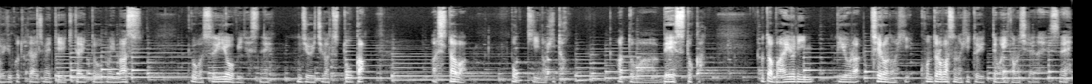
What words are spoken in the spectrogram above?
ということで始めていきたいと思います。今日は水曜日ですね。11月10日。明日はポッキーの日と、あとはベースとか、あとはバイオリン、ビオラ、チェロの日、コントラバスの日と言ってもいいかもしれないですね。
